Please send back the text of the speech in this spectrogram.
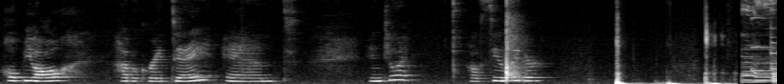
hope you all have a great day and enjoy. I'll see you later. Oh.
